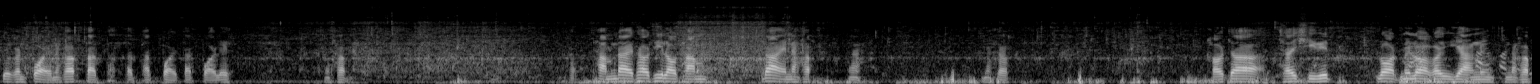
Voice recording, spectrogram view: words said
ช่วยกันปล่อยนะครับ ตัดตัดตัดตัดปล่อยตัดปล่อยเลยนะครับทำได้เท่าที่เราทำได้นะครับนะนะครับ เขาจะใช้ชีวิตรอดไม่รอดก็อีกอย่างหนึ่งนะครับ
